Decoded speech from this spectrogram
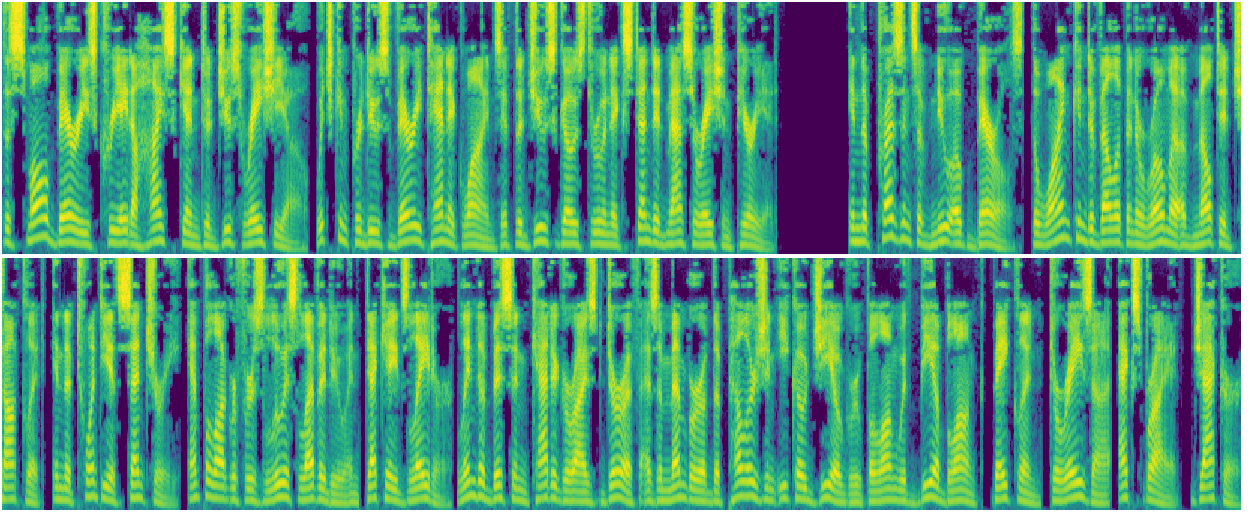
The small berries create a high skin-to-juice ratio, which can produce very tannic wines if the juice goes through an extended maceration period. In the presence of new oak barrels, the wine can develop an aroma of melted chocolate. In the 20th century, ampelographers Louis Levadoux and decades later Linda Bisson categorized Durif as a member of the Pelorsien Eco Geogroup along with Bia Blanc, Béclan, Dureza, Exbrayat, Jacquère,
